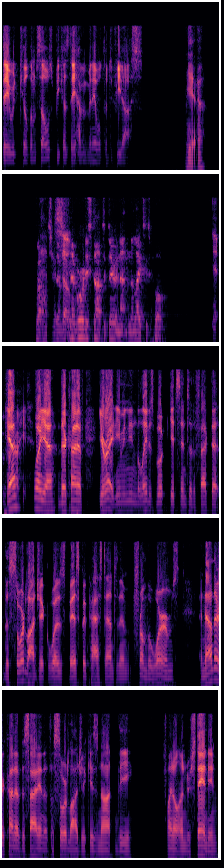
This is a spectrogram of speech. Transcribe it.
they would kill themselves because they haven't been able to defeat us. Yeah. Well, they've, so, they've already started doing that in the latest book. Yeah. Right. Well, yeah, they're kind of. You're right. I mean, the latest book gets into the fact that the sword logic was basically passed down to them from the worms, and now they're kind of deciding that the sword logic is not the final understanding.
